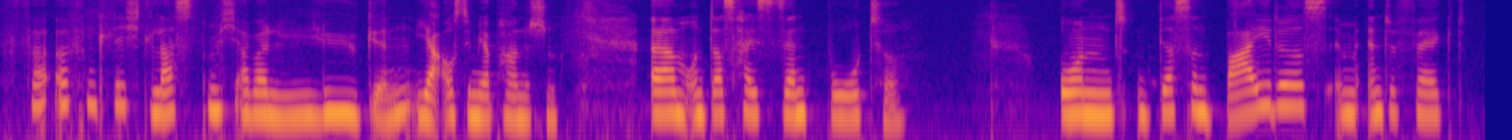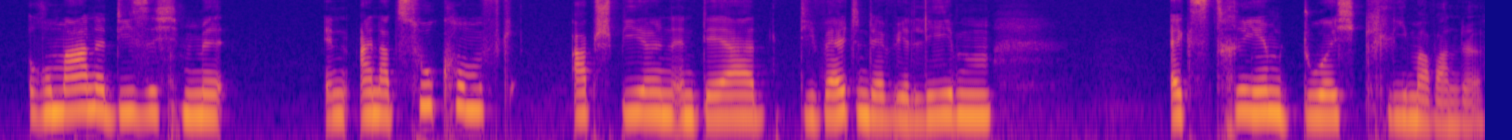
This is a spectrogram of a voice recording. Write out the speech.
veröffentlicht. Lasst mich aber lügen. Ja, aus dem Japanischen. Ähm, und das heißt Sendbote. Und das sind beides im Endeffekt Romane, die sich mit in einer Zukunft abspielen, in der die Welt, in der wir leben, extrem durch Klimawandel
